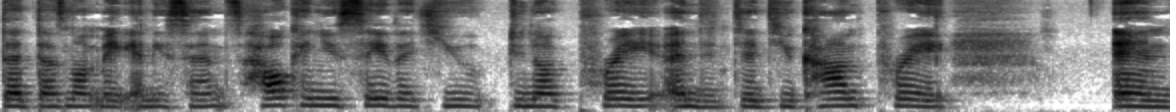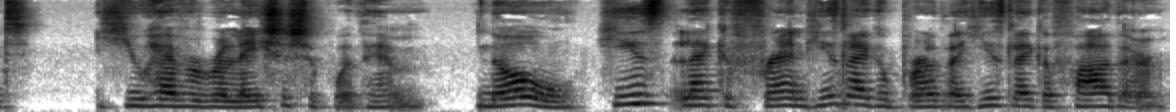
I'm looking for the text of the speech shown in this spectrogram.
That does not make any sense. How can you say that you do not pray and that you can't pray and you have a relationship with him? No, he's like a friend, he's like a brother, he's like a father.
